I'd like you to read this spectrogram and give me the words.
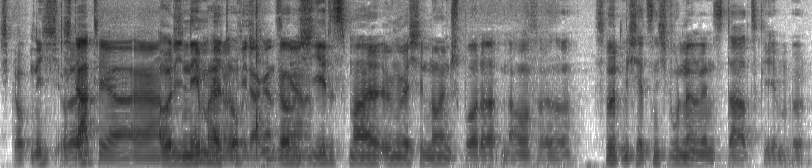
Ich glaube nicht, Ich oder? starte ja. Äh, Aber die nehmen halt auch, glaube ich, jedes Mal irgendwelche neuen Sportarten auf. Also es würde mich jetzt nicht wundern, wenn es Darts geben würde.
